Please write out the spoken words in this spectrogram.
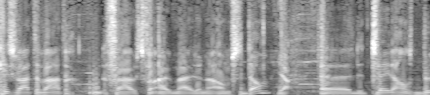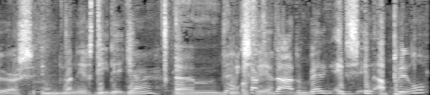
Hiswa te water verhuisd van Uitmuiden naar Amsterdam. Ja. Eh, de tweedehands beurs, wanneer is die dit jaar? Ehm, de exacte datum weet ik, het is in april.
